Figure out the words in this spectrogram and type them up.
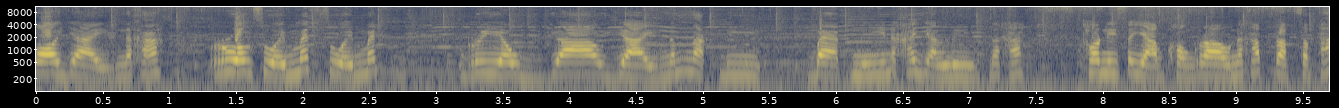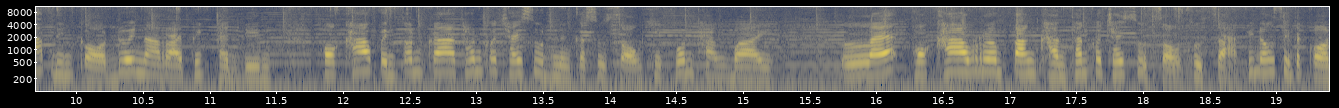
กอใหญ่นะคะ รวงสวยเม็ดสวยเม็ดเรียวยาวใหญ่ น้ำหนักดีแบบนี้นะคะอย่าลืมนะคะโทนินสยามของเรานะคะปรับสภาพดินก่อนด้วยนารายพริกแผ่นดิน พอข้าวเป็นต้นกล้าท่านก็ใช้สูตรหนึ่งกับสูตรสองขีดพ่นทางใบ และพอข้าวเริ่มตั้งครรภ์ท่านก็ใช้สูตร2สูตร3พี่น้องเกษตรกร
